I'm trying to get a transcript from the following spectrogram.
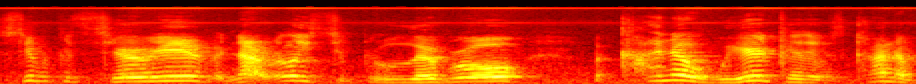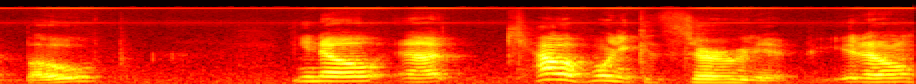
super conservative, not really super liberal, but kind of weird because it was kind of both. You know, uh, California conservative, you know?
